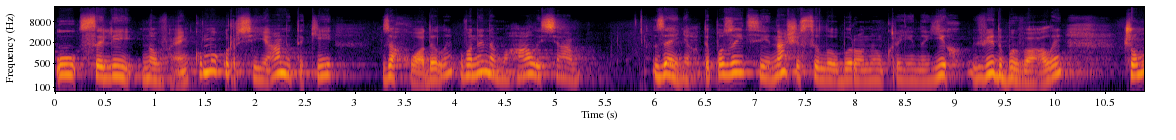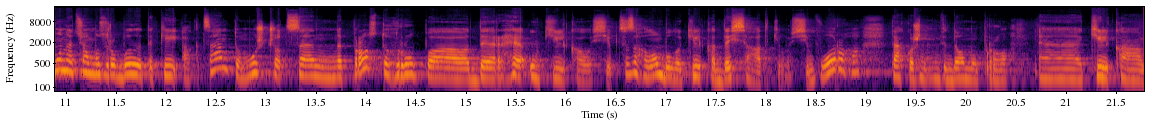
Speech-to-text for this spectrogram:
у селі Новенькому росіяни такі заходили, вони намагалися зайняти позиції. Наші сили оборони України їх відбивали. Чому на цьому зробили такий акцент? Тому що це не просто група ДРГ у кілька осіб, це загалом було кілька десятків осіб ворога. Також нам відомо про е, кілька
